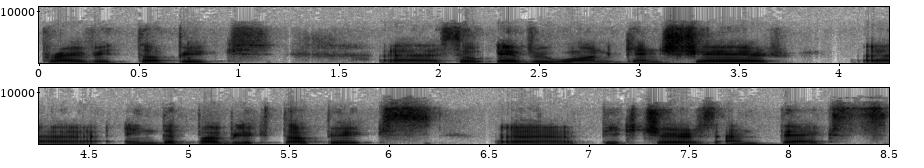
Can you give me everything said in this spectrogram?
private topics. Uh, so everyone can share in the public topics uh, pictures and texts,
